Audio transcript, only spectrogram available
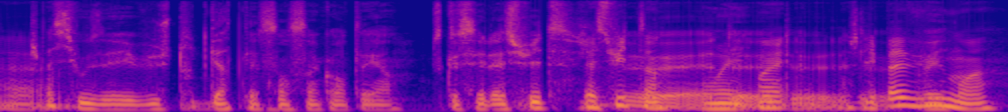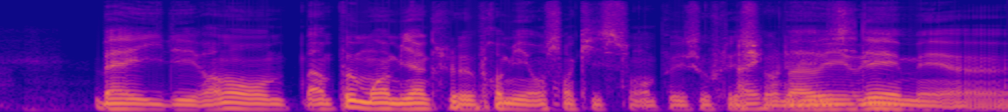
Euh, Je sais pas si vous avez vu Stuttgart 451, parce que c'est la suite. La suite, de- hein. de- Oui. ouais, je l'ai de- pas vu, oui. moi. Bah, il est vraiment un peu moins bien que le premier. On sent qu'ils se sont un peu essoufflés Ah oui. sur Bah les oui, idées, oui. mais euh,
